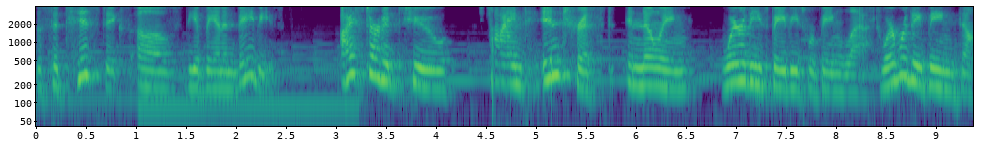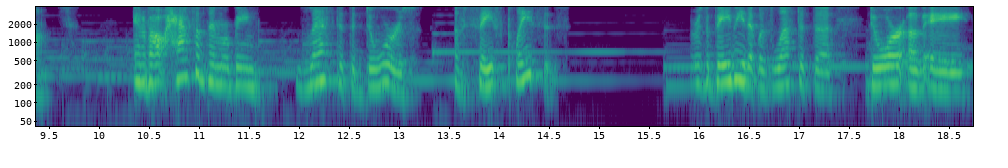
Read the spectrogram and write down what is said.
the statistics of the abandoned babies, I started to find interest in knowing where these babies were being left. Where were they being dumped? And about half of them were being left at the doors of safe places. There was a baby that was left at the door of a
